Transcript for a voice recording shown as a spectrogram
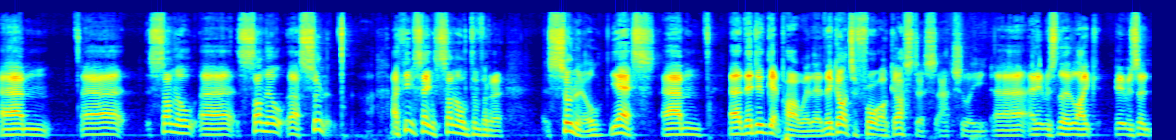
Um, uh, Sunil, uh, Sunil, uh, Sun, I keep saying Sunil Devere. Sunil, yes. Um, uh, they did get part way there. They got to Fort Augustus actually, uh, and it was the like it was a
